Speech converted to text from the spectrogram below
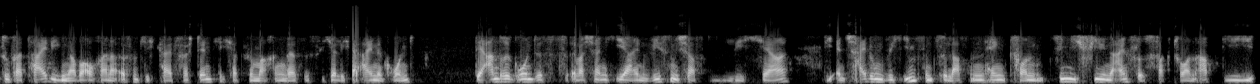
zu verteidigen, aber auch einer Öffentlichkeit verständlicher zu machen. Das ist sicherlich der eine Grund. Der andere Grund ist wahrscheinlich eher ein wissenschaftlicher die Entscheidung, sich impfen zu lassen, hängt von ziemlich vielen Einflussfaktoren ab, die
